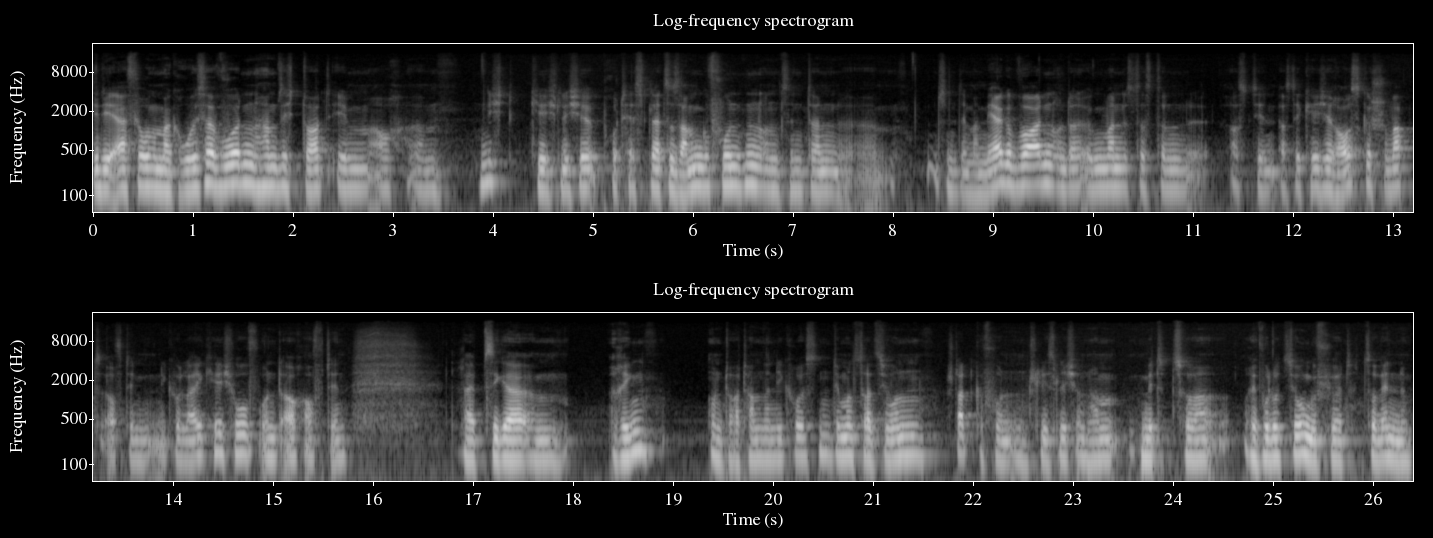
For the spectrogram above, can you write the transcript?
DDR-Führung immer größer wurden, haben sich dort eben auch ähm, nicht kirchliche Protestler zusammengefunden und sind dann ähm, sind immer mehr geworden und dann irgendwann ist das dann äh, aus, den, aus der Kirche rausgeschwappt auf den Nikolaikirchhof und auch auf den Leipziger ähm, Ring und dort haben dann die größten Demonstrationen stattgefunden schließlich und haben mit zur Revolution geführt, zur Wende.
